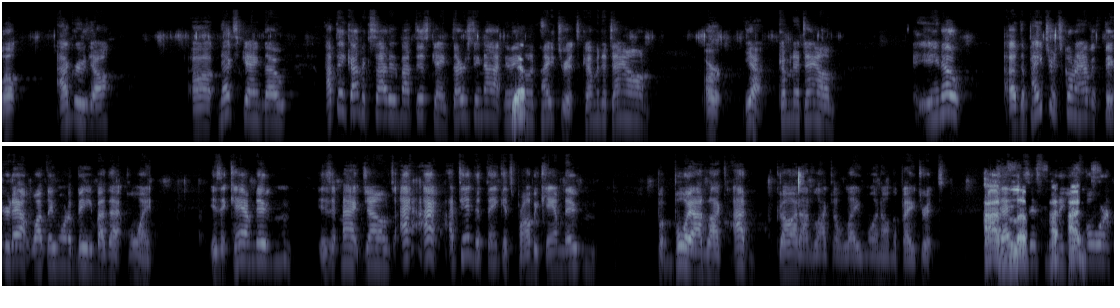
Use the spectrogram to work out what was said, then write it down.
Well, I agree with y'all. Uh, next game though, I think I'm excited about this game. Thursday night, New yep. England Patriots coming to town, or yeah, coming to town. You know, uh, the Patriots going to have it figured out what they want to be by that point. Is it Cam Newton? Is it Mac Jones? I, I, I tend to think it's probably Cam Newton, but boy, I'd like, I God, I'd like to lay one on the Patriots. I'd Jay, love. Is one of your four?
